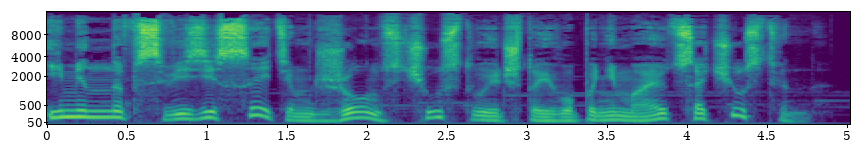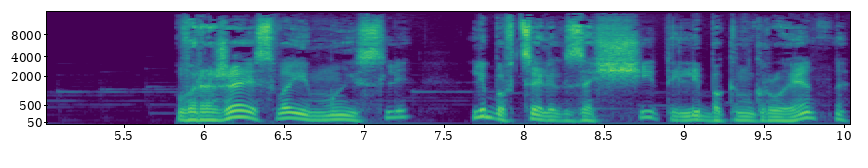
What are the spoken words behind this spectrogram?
именно в связи с этим Джонс чувствует, что его понимают сочувственно. Выражая свои мысли, либо в целях защиты, либо конгруентно,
